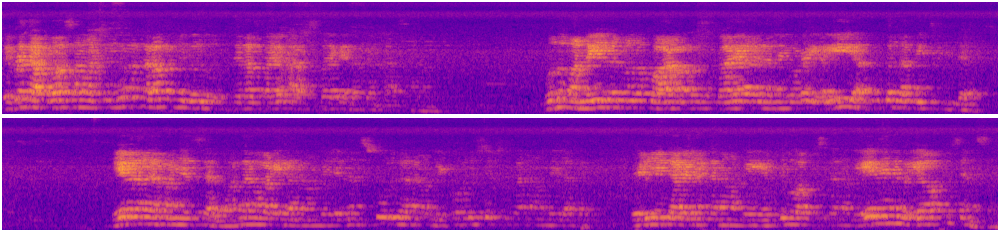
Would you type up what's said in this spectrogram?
ఎప్పుడైతే ఆ ప్రోత్సాహం వచ్చిందో తర్వాత మీరు జిల్లా స్థాయి రాష్ట్ర స్థాయికి ఎదగండి ముందు మన నీళ్ళు పా- కార్యాలయాలన్నీ కూడా ఈ అద్భుతంగా తీర్చిదిద్దారు. ఏ విధంగా పనిచేస్తారు అంగన్వాడీ కానివ్వండి లేదా స్కూల్ కానివ్వండి పోలీస్ స్టేషన్ కానివ్వండి లేకపోతే రెవెన్యూ కార్యాలయం కానివ్వండి ఎడ్యూ ఆఫీస్ కానివ్వండి ఏదైనా ఏ ఆఫీస్ అయినా సరే.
